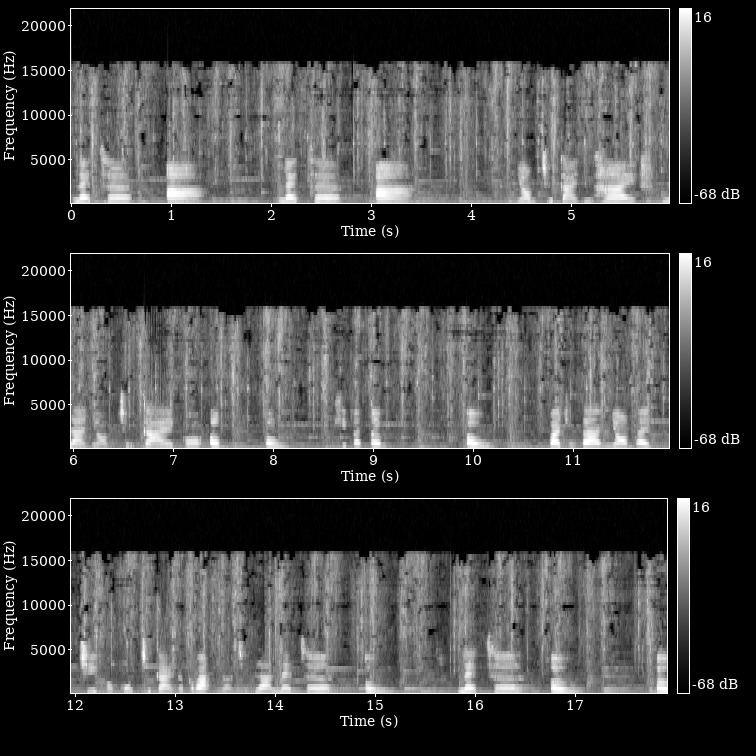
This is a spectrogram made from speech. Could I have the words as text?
Letter A. Letter A. Nhóm chữ cái thứ hai là nhóm chữ cái có âm ẩu. Khi phát âm ẩu và chúng ta, nhóm này cũng chỉ có một chữ cái thôi các bạn, đó chính là letter O. Letter O. O.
